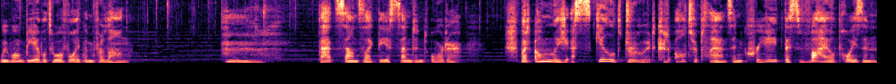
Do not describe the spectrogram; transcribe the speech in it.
we won't be able to avoid them for long. Hmm. That sounds like the Ascendant Order. But only a skilled druid could alter plants and create this vile poison.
